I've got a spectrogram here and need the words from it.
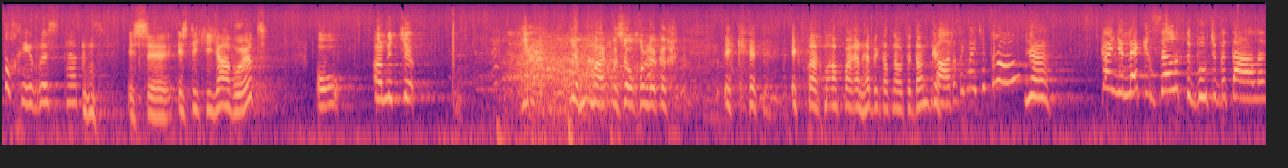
toch geen rust hebt. Is, eh, is dit je ja-woord? Oh, Annetje. Je, je maakt me zo gelukkig. Ik, eh, ik vraag me af, waaraan heb ik dat nou te danken? Nou, dat ik met je trouw? Ja. Kan je lekker zelf de boete betalen?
